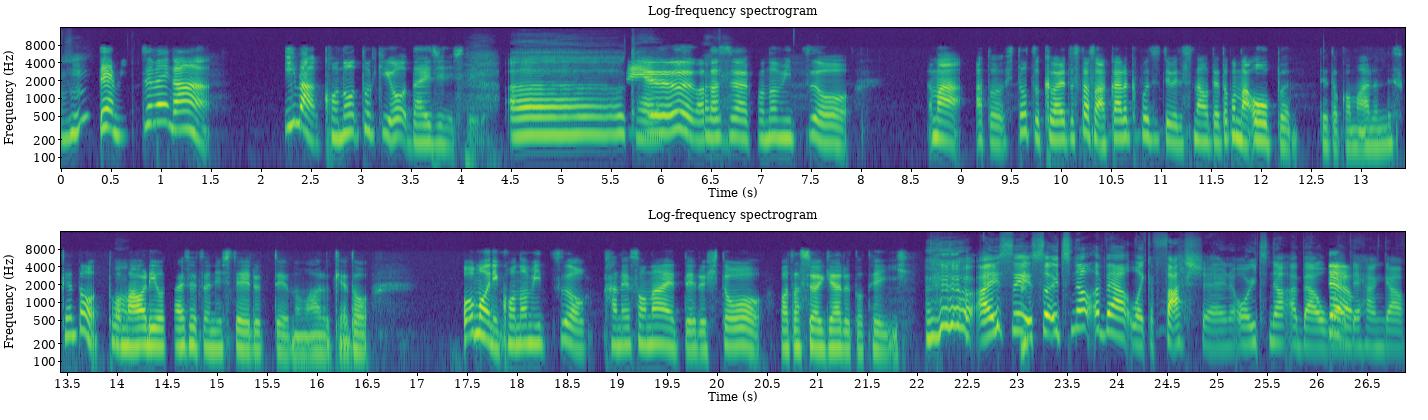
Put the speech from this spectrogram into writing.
うんで3つ目が今この時を大事にしているっ Uh, て okay. いう私はこの3つをまああと1つ加えるとしたらその明るくポジティブで素直っていうところまあオープンっていうところもあるんですけどとうん周りを大切にしているっていうのもあるけど主にこの3つを兼ね備えてる人を私はギャルと定義。I see. So it's not about like a fashion or it's not about where Yeah. they hang out.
